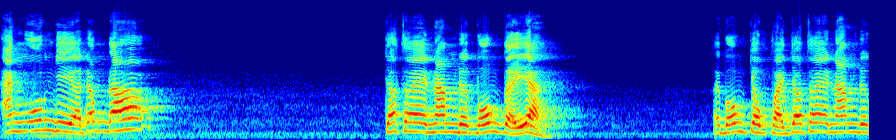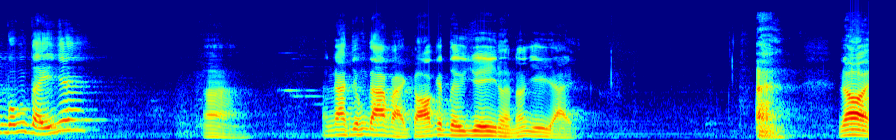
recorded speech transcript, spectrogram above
Ăn uống gì ở trong đó? Cho thuê năm được 4 tỷ à? Hay bốn chục phải cho thuê năm được 4 tỷ chứ? À thành ra chúng ta phải có cái tư duy là nó như vậy. Rồi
